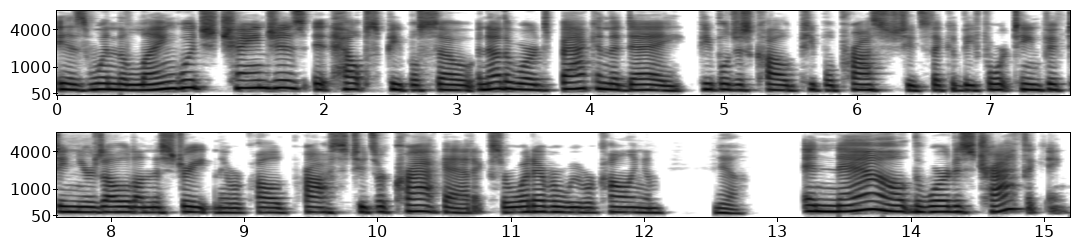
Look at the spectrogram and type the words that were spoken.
is when the language changes, it helps people. So, in other words, back in the day, people just called people prostitutes. They could be 14, 15 years old on the street and they were called prostitutes or crack addicts or whatever we were calling them. Yeah. And now the word is trafficking.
